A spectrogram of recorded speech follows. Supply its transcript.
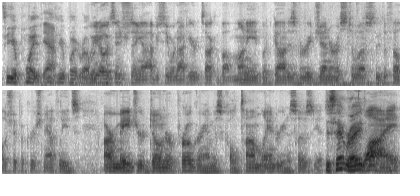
to your point, Yeah. to your point, Robert. Well, you know, it's interesting. Obviously, we're not here to talk about money, but God is very generous to us through the Fellowship of Christian Athletes. Our major donor program is called Tom Landry and Associates. is that right? Why?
